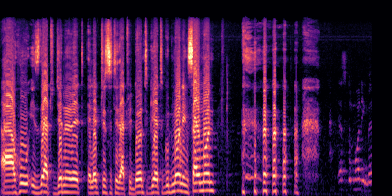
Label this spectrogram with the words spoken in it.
uh, who is there to generate electricity that we don't get. Good morning, Simon. Yes, good morning, members.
